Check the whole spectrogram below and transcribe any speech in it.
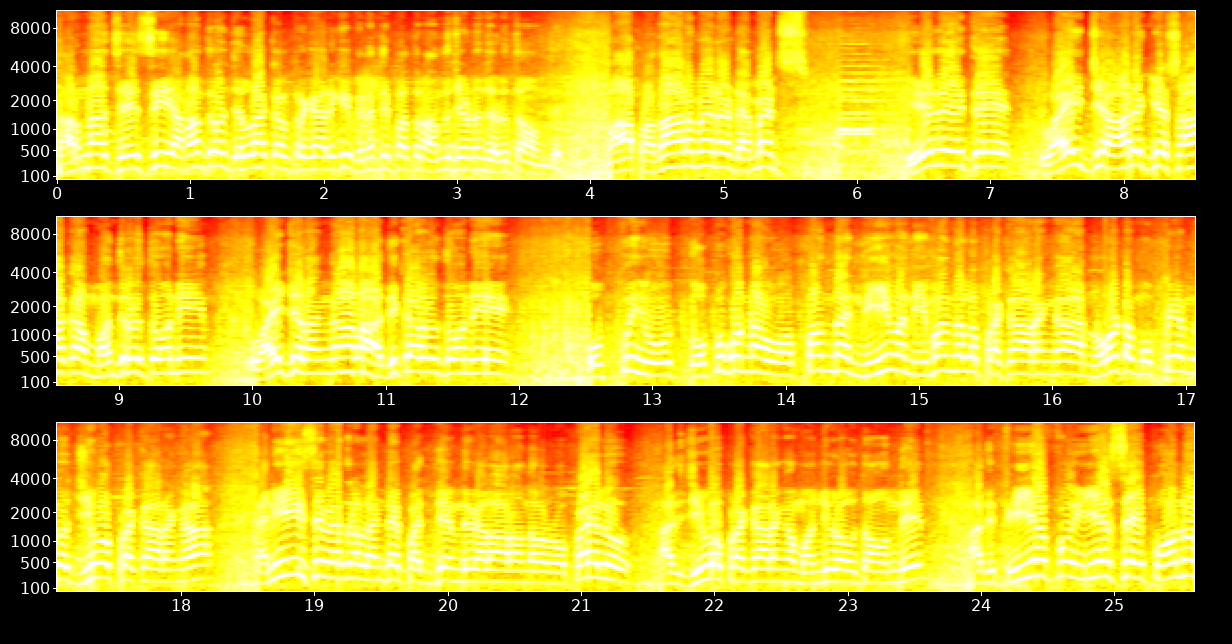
ధర్నా చేసి అనంతరం జిల్లా కలెక్టర్ గారికి వినతి పత్రం అందజేయడం జరుగుతూ ఉంది. మా ప్రధానమైన డిమాండ్స్ ఏదైతే వైద్య ఆరోగ్య శాఖ మంత్రులతోని వైద్య రంగాల అధికారులతోని ఒప్పి ఒప్పుకున్న ఒప్పంద నియమ నిబంధనల ప్రకారంగా నూట ముప్పై ఎనిమిదో జీవో ప్రకారంగా కనీస వేతనాలు అంటే పద్దెనిమిది వేల ఆరు వందల రూపాయలు. అది జీవో ప్రకారంగా మంజూరు అవుతూ ఉంది. అది పిఎఫ్ ఈఎస్ఐ పోను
